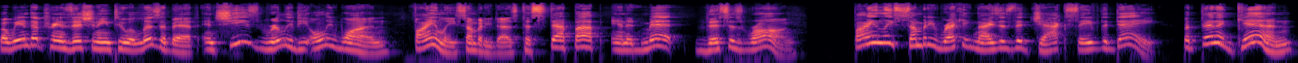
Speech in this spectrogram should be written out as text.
But we end up transitioning to Elizabeth, and she's really the only one, finally, somebody does, to step up and admit this is wrong. Finally, somebody recognizes that Jack saved the day. But then again,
